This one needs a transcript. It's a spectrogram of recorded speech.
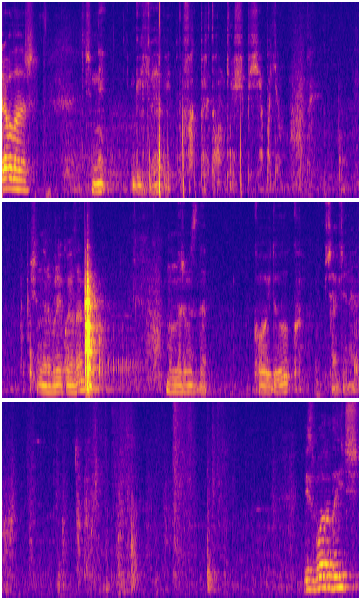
Merhabalar. Şimdi Gülco'ya bir ufak böyle doğum günü şey yapalım. Şunları buraya koyalım. Mumlarımızı da koyduk. Güzelce ne? Biz bu arada hiç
